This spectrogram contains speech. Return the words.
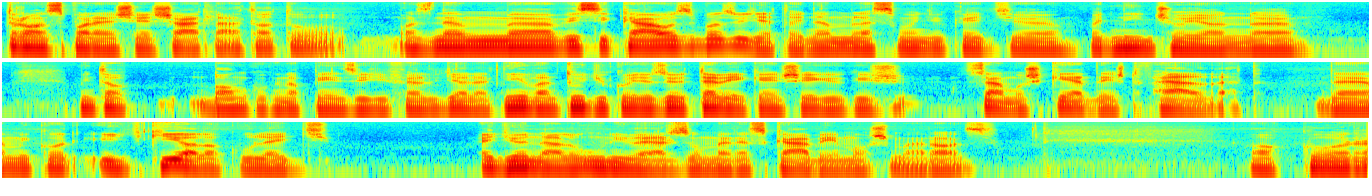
transzparens és átlátható, az nem viszi káoszba az ügyet, hogy nem lesz mondjuk egy, vagy nincs olyan, mint a bankoknak pénzügyi felügyelet. Nyilván tudjuk, hogy az ő tevékenységük is számos kérdést felvet, de amikor így kialakul egy, egy önálló univerzum, mert ez kb. most már az, akkor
